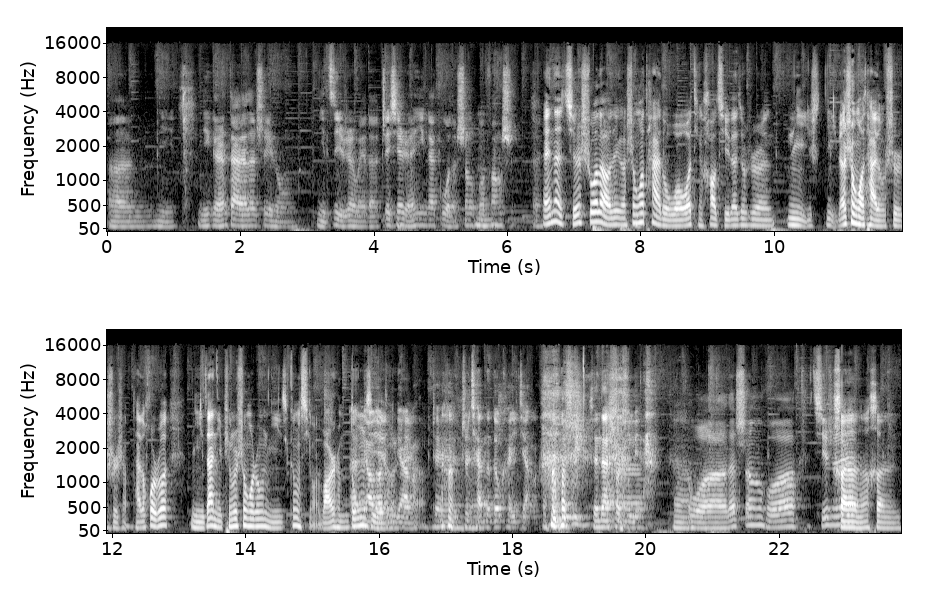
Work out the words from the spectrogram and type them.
呃，你你给人带来的是一种你自己认为的这些人应该过的生活方式。哎，那其实说到这个生活态度，我我挺好奇的，就是你你的生活态度是是什么态度，或者说你在你平时生活中你更喜欢玩什么东西？聊到重点了，这个 之前的都可以讲了，现在说重点。嗯，我的生活其实很很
